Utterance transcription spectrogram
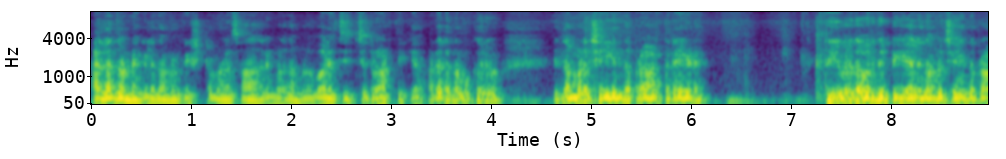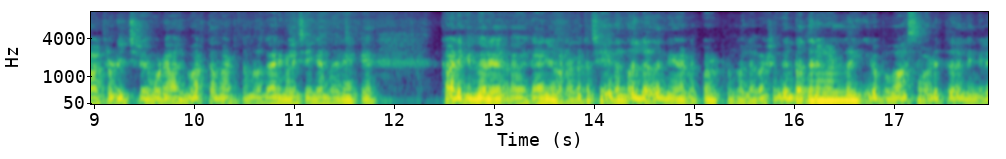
അല്ലെന്നുണ്ടെങ്കിൽ നമ്മൾക്ക് ഇഷ്ടമുള്ള സാധനങ്ങൾ നമ്മൾ വർജിച്ച് പ്രാർത്ഥിക്കുക. അതൊക്കെ നമുക്കൊരു നമ്മൾ ചെയ്യുന്ന പ്രാർത്ഥനയുടെ തീവ്രത വർദ്ധിപ്പിക്കുക അല്ലെങ്കിൽ നമ്മൾ ചെയ്യുന്ന പ്രാർത്ഥനയോട് ഇച്ചിരി കൂടെ ആത്മാർത്ഥമായിട്ട് നമ്മൾ കാര്യങ്ങൾ ചെയ്യുക എന്നതിനെയൊക്കെ കാണിക്കുന്ന ഒരു കാര്യമാണ്. അതൊക്കെ ചെയ്യുന്നത് നല്ലത് തന്നെയാണ് കുഴപ്പമൊന്നുമില്ല. പക്ഷെ നിബന്ധനകളിൽ ഇങ്ങനെ ഉപവാസം എടുത്ത് അല്ലെങ്കിൽ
